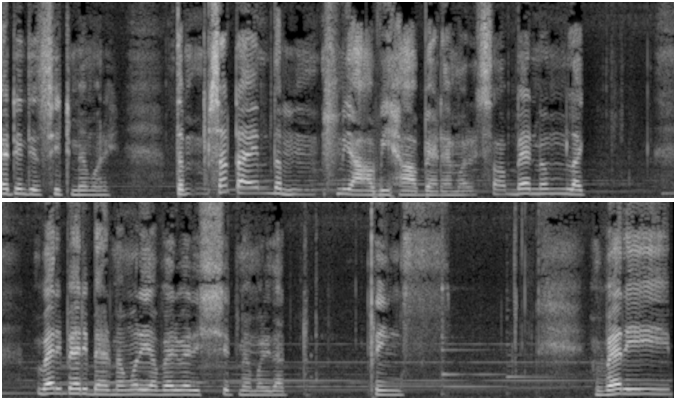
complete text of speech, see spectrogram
18th is hit memory. The sometimes the yeah we have bad memory so bad mem like very very bad memory a very very shit memory that brings very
